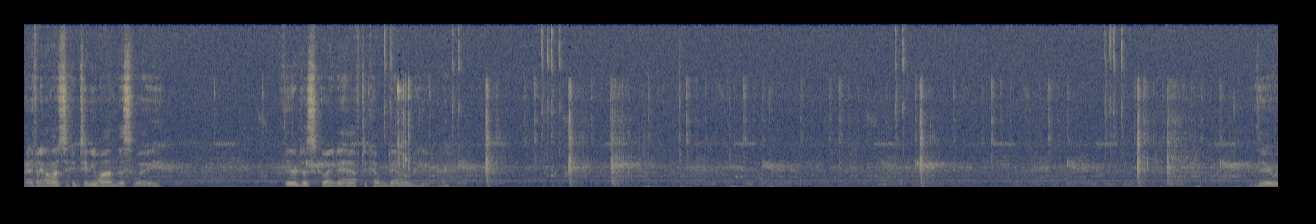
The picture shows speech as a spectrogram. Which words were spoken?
And if anyone wants to continue on this way, they're just going to have to come down here. There we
